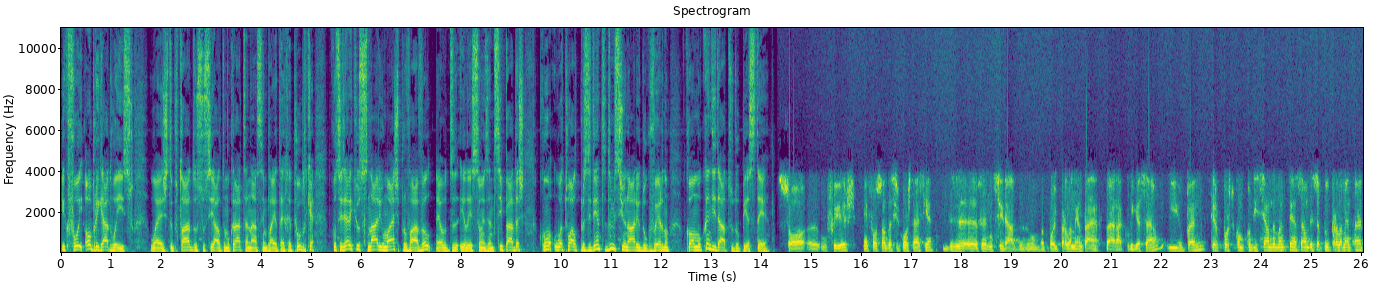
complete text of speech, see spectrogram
e que foi obrigado a isso. O ex-deputado social-democrata na Assembleia da República considera que o cenário mais provável é o de eleições antecipadas, com o atual presidente demissionário do governo como candidato do PSD só uh, o fez em função da circunstância de uh, necessidade de um apoio parlamentar para a coligação e o PAN ter posto como condição da manutenção desse apoio parlamentar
